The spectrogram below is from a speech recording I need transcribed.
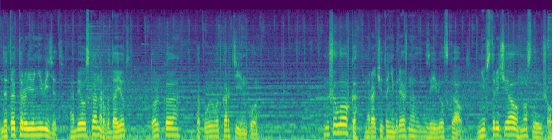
Детектор ее не видит, а биосканер выдает только такую вот картинку. «Мышеловка», — нарочито небрежно заявил скаут. «Не встречал, но слышал.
